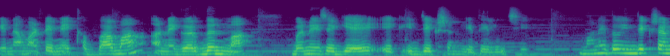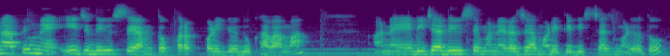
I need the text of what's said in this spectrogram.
એના માટે મેં ખભામાં અને ગરદનમાં બંને જગ્યાએ એક ઇન્જેક્શન લીધેલું છે. મને તો ઇન્જેક્શન આપ્યું ને, એ જ દિવસે આમ તો ફરક પડી ગયો દુખાવામાં. અને બીજા દિવસે મને રજા મળી હતી ડિસ્ચાર્જ મળ્યો હતો.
